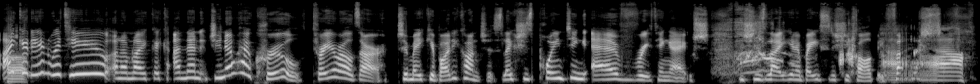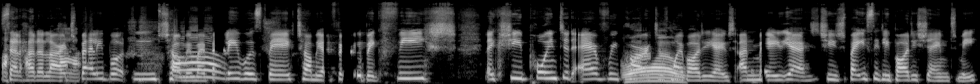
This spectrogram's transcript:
I get in with you. And I'm like, and then do you know how cruel three year olds are to make you body conscious? Like she's pointing everything out. And she's like, you know, basically she called me fat, said I had a large belly button, told me my belly was big, told me I had very big feet. Like she pointed every part of my body out and made, yeah, she's basically body shamed me,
